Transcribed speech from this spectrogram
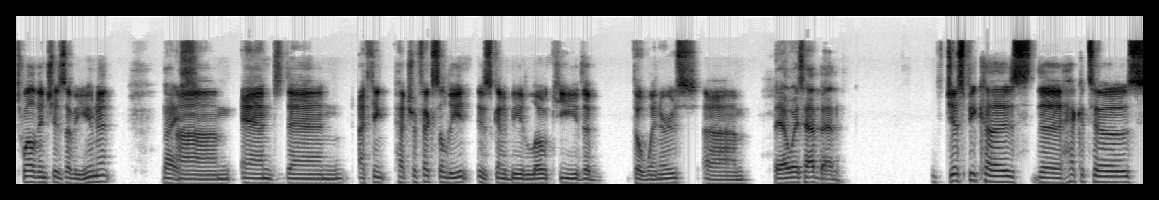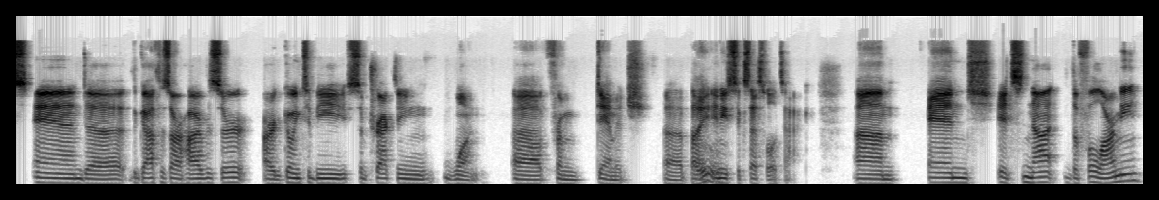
12 inches of a unit. Nice. Um, and then I think Petrifex Elite is going to be low key the the winners. Um, they always have been. just because the Hecatos and uh, the Gothizzar Harvester are going to be subtracting one uh, from damage uh, by Ooh. any successful attack. Um, and it's not the full army,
